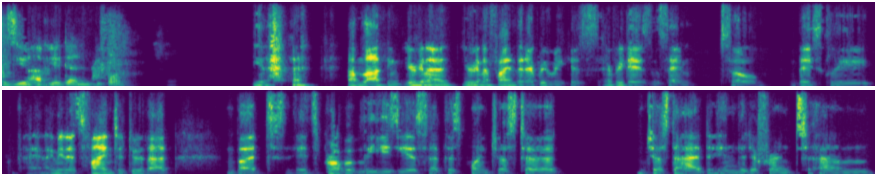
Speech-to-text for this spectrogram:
as you have you done before? Yeah, I'm laughing. You're gonna you're gonna find that every week is every day is the same. So basically, I, I mean, it's fine to do that, but it's probably easiest at this point just to just to add in the different um,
